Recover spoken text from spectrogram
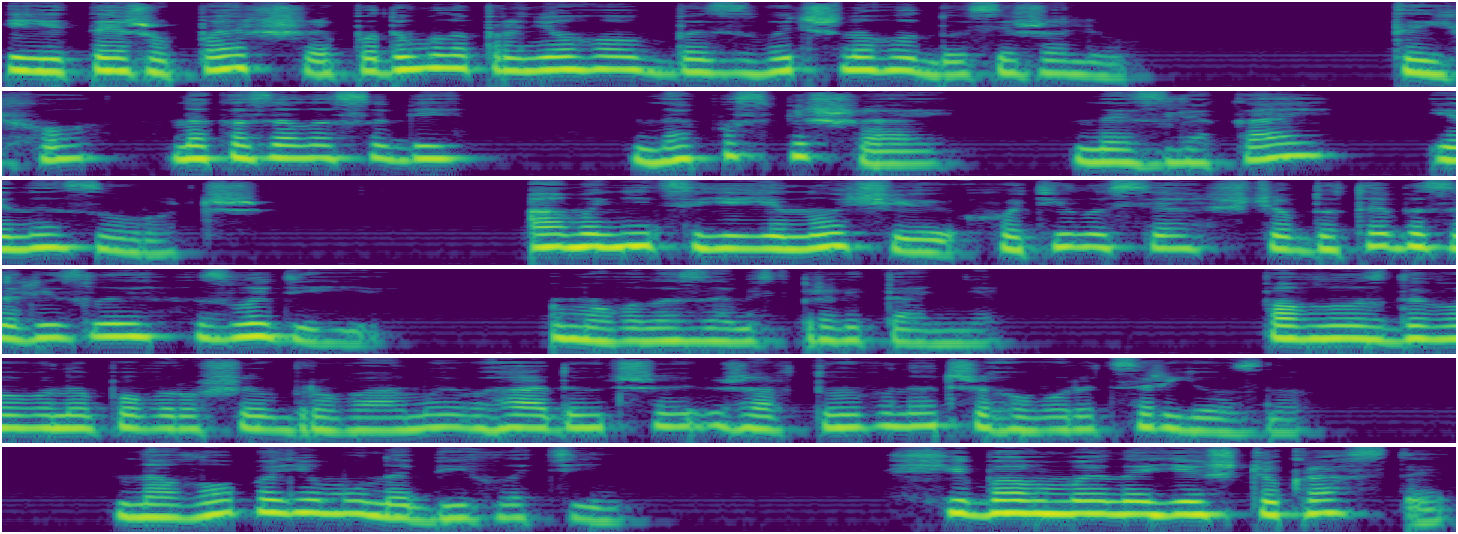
і теж уперше подумала про нього без звичного досі жалю. Тихо, наказала собі. Не поспішай, не злякай і не зуроч. А мені цієї ночі хотілося, щоб до тебе залізли злодії, мовила замість привітання. Павло здивовано поворушив бровами, вгадуючи, жартує вона чи говорить серйозно. На лоба йому набігла тінь. Хіба в мене є що красти?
